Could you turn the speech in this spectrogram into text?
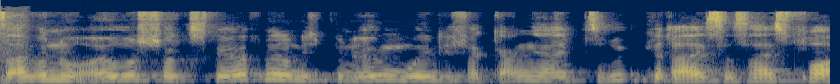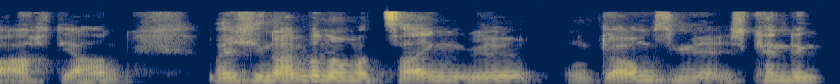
jetzt einfach nur Euro-Shocks geöffnet und ich bin irgendwo in die Vergangenheit zurückgereist, das heißt vor acht Jahren, weil ich Ihnen einfach nochmal zeigen will und glauben Sie mir, ich kenne den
